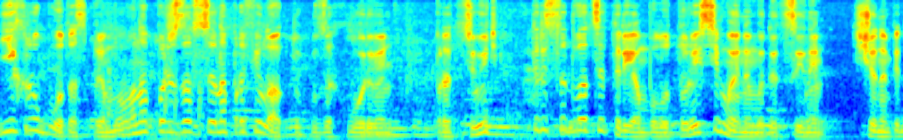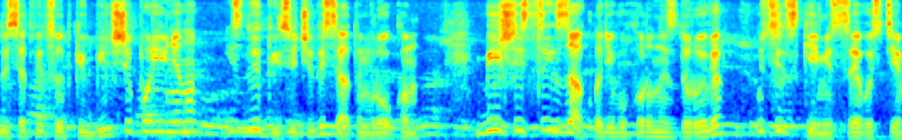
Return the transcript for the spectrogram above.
Їх робота спрямована перш за все на профілактику захворювань. Працюють 323 амбулаторії сімейної медицини, що на 50% більше порівняно із 2010 роком. Більшість цих закладів охорони здоров'я у сільській місцевості.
